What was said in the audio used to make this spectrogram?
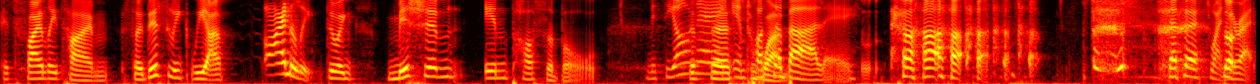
It's finally time. So this week we are finally doing Mission Impossible. Missione The first one. Impossibile. the first one, So, you're right.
